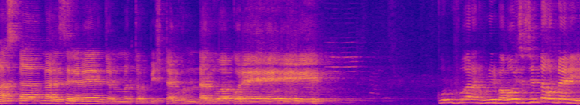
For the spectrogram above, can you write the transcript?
মাছটা আপনার ছেলেমেয়ের জন্য চব্বিশটা ঘণ্টা দোয়া করে। কোন ফুয়ার বাবা হয়েছে চিন্তা করতেনি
